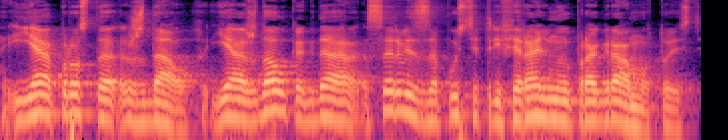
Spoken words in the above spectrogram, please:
я просто ждал. Я ждал, когда сервис запустит реферальную программу. То есть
